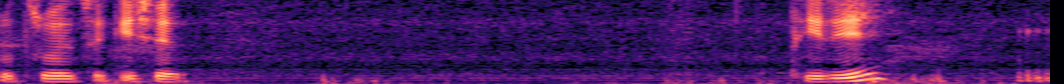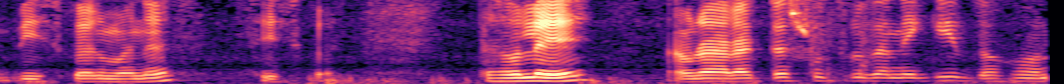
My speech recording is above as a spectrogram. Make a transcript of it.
সূত্র হয়েছে কিসের? Three B square minus C square তাহলে আমরা আর একটা সূত্র জানি কি, যখন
